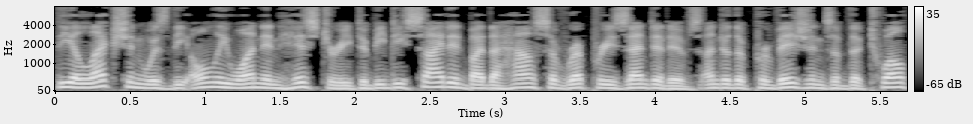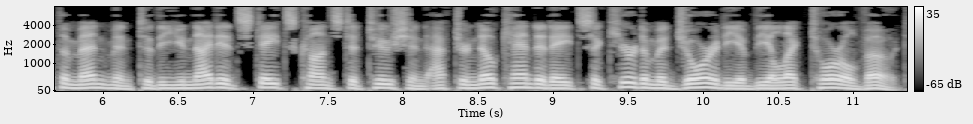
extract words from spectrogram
The election was the only one in history to be decided by the House of Representatives under the provisions of the Twelfth Amendment to the United States Constitution after no candidate secured a majority of the electoral vote.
